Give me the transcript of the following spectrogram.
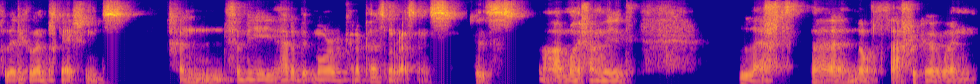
political implications. And for me, it had a bit more of a kind of personal resonance because uh, my family had left uh, North Africa when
